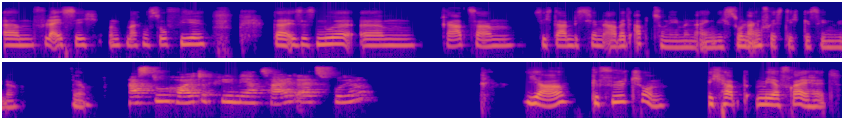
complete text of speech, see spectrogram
ähm, fleißig und machen so viel. Da ist es nur ähm, ratsam, sich da ein bisschen Arbeit abzunehmen, eigentlich so langfristig gesehen wieder. Ja. Hast du heute viel mehr Zeit als früher? Ja, gefühlt schon. Ich habe mehr Freiheit.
